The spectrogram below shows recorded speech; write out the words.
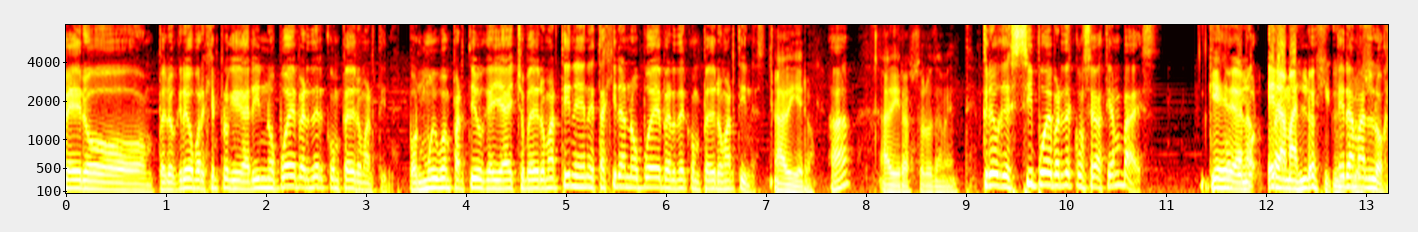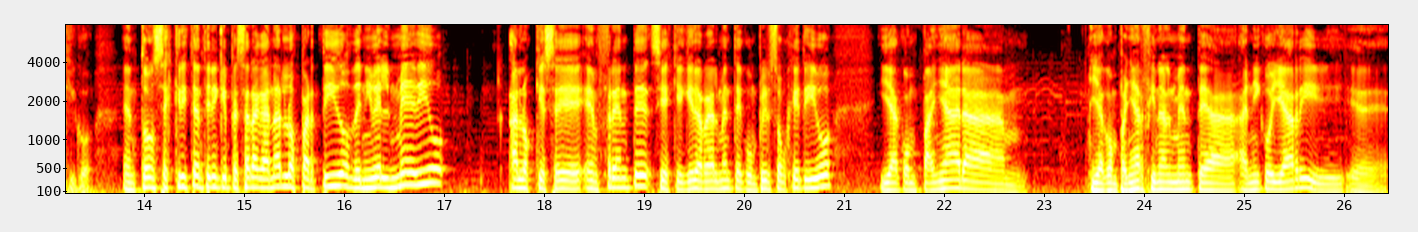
pero, pero creo, por ejemplo, que Garín no puede perder con Pedro Martínez. Por muy buen partido que haya hecho Pedro Martínez en esta gira, no puede perder con Pedro Martínez. Adhiero. ¿Ah? Adhiero, absolutamente. Creo que sí puede perder con Sebastián Báez. Que era, más lógico. Era más lógico. Entonces, Cristian tiene que empezar a ganar los partidos de nivel medio a los que se enfrente si es que quiere realmente cumplir su objetivo y acompañar a, y acompañar finalmente a, Nico Yarri, eh,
